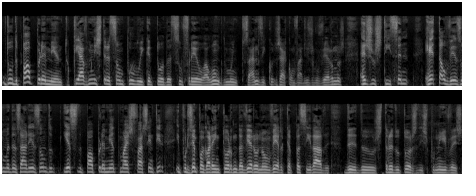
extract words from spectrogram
do depauperamento que a administração pública toda sofreu ao longo de muitos anos e já com vários governos, a justiça é talvez uma das áreas onde esse depauperamento mais se faz sentir. E, por exemplo, agora em torno de haver ou não haver capacidade de, dos tradutores disponíveis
